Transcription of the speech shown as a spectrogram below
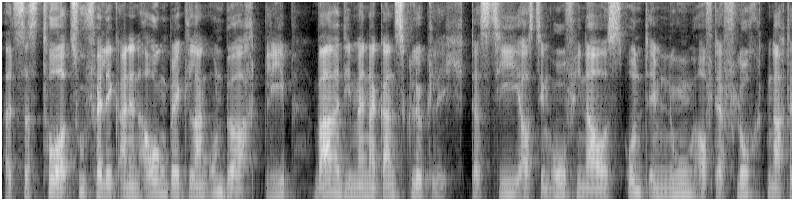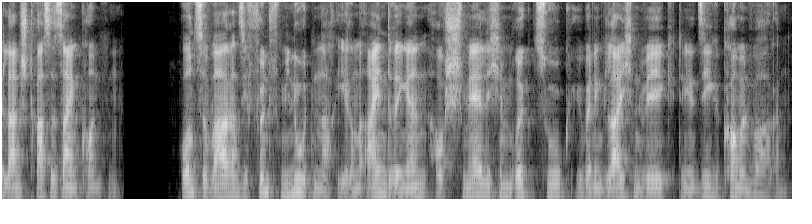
Als das Tor zufällig einen Augenblick lang unbeacht blieb, waren die Männer ganz glücklich, dass sie aus dem Hof hinaus und im Nu auf der Flucht nach der Landstraße sein konnten. Und so waren sie fünf Minuten nach ihrem Eindringen auf schmählichem Rückzug über den gleichen Weg, den sie gekommen waren.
